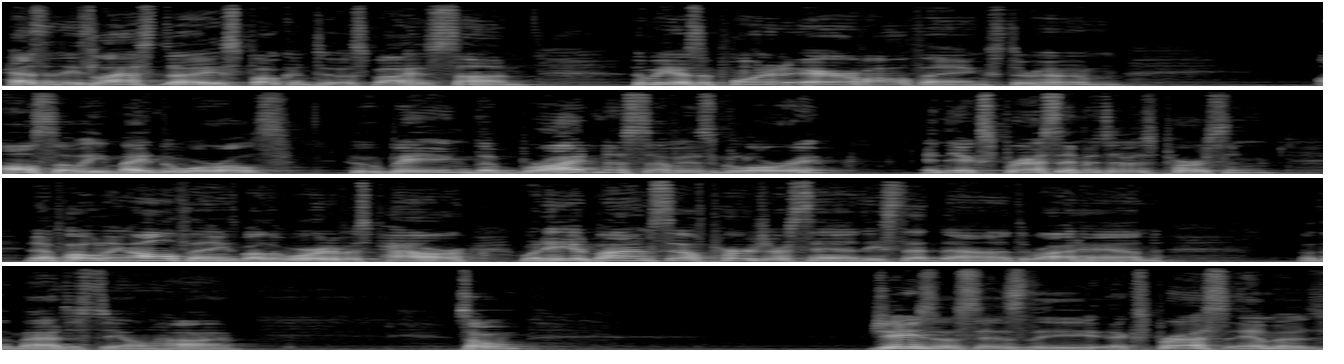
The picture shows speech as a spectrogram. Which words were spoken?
has in these last days spoken to us by his Son, whom he has appointed heir of all things, through whom also he made the worlds, who being the brightness of his glory, in the express image of his person, and upholding all things by the word of his power, when he had by himself purged our sins, he sat down at the right hand of the majesty on high. So, Jesus is the express image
